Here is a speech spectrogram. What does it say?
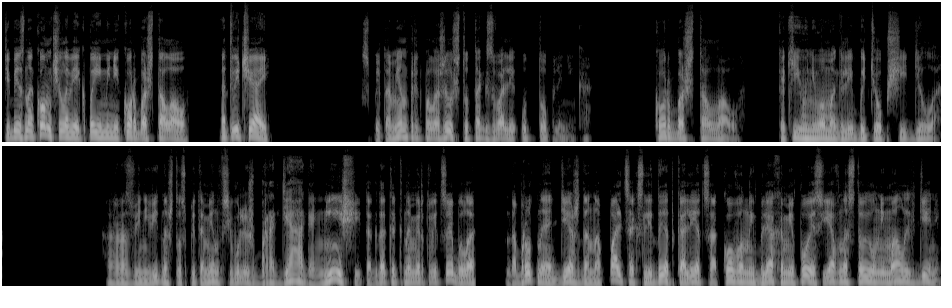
Тебе знаком человек по имени Корбаш Талал? Отвечай. Спитамен предположил, что так звали утопленника. Корбаш Талал. Какие у него могли быть общие дела? Разве не видно, что Спитамен всего лишь бродяга, нищий, тогда как на мертвеце была Добротная одежда, на пальцах следы от колец, окованный бляхами пояс явно стоил немалых денег.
